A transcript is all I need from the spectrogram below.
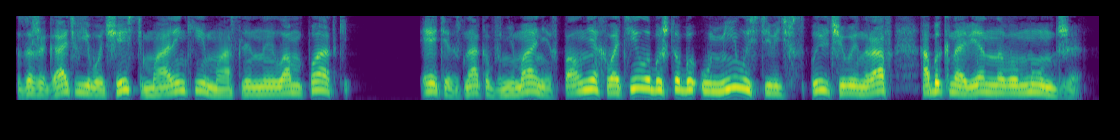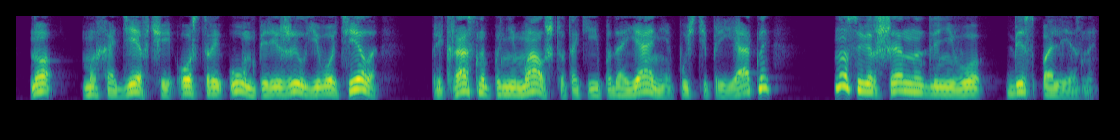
зажигать в его честь маленькие масляные лампадки. Этих знаков внимания вполне хватило бы, чтобы умилостивить вспыльчивый нрав обыкновенного Мунджи. Но Махадев, чей острый ум пережил его тело, прекрасно понимал, что такие подаяния, пусть и приятны, но совершенно для него бесполезны.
